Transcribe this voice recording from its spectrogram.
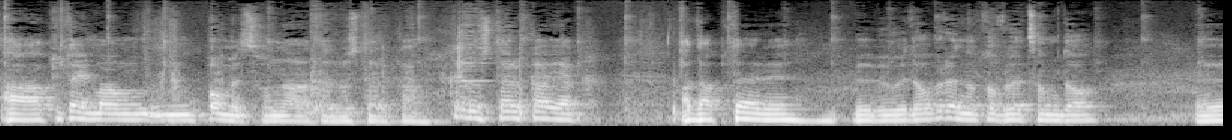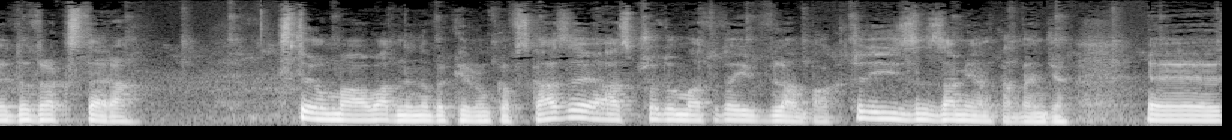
A tutaj mam pomysł na te lusterka. Te lusterka jak adaptery by były dobre, no to wlecam do, y, do dragstera. Z tyłu ma ładne nowe kierunkowskazy, a z przodu ma tutaj w lampach, czyli zamianka będzie. Y,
